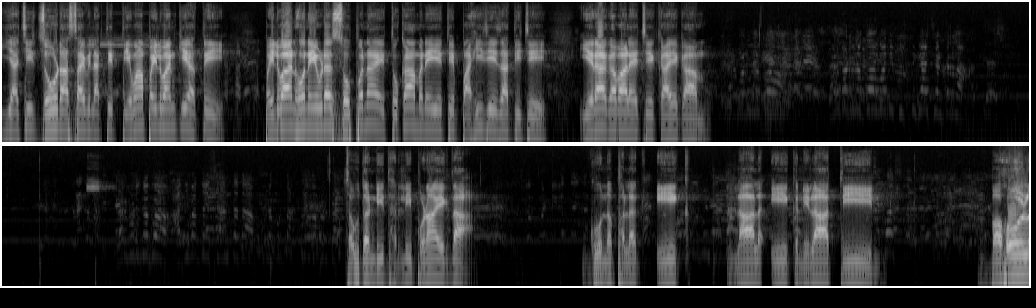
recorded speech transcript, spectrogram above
याची जोड असावी लागते तेव्हा पैलवान की असते. पैलवान होणं एवढं सोपं नाही तुका म्हणे येते पाहिजे जातीचे. येरा गबाळ्याचे काय काम? चौदंडी धरली पुन्हा एकदा. गुणफलक एक लाल एक निळा तीन. बहोळ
